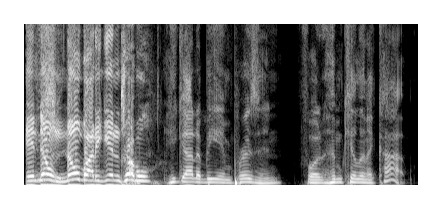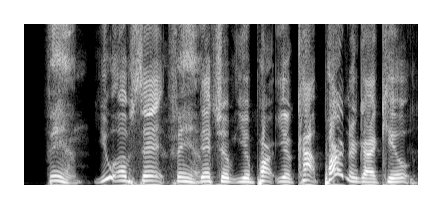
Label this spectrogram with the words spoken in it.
And don't nobody get in trouble. he got to be in prison for him killing a cop. Fam, You upset Fam. that your your part your cop partner got killed.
